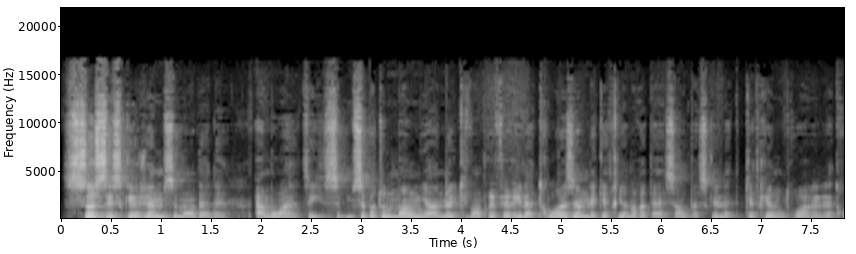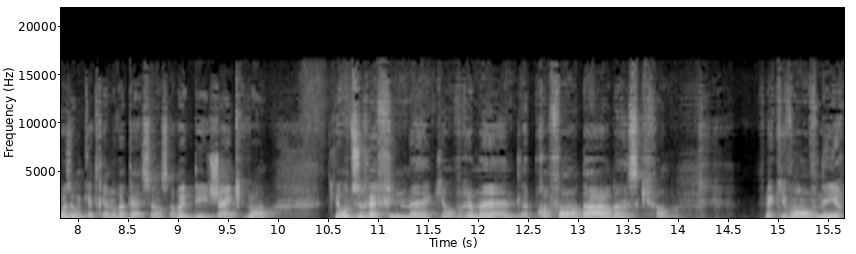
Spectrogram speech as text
Ça, c'est ce que j'aime, c'est mon dada à moi. C'est pas tout le monde. Il y en a qui vont préférer la troisième, la quatrième rotation parce que la, quatrième, la troisième ou quatrième rotation, ça va être des gens qui, qui ont du raffinement, qui ont vraiment de la profondeur dans ce qu'ils font. Fait qu'ils vont venir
